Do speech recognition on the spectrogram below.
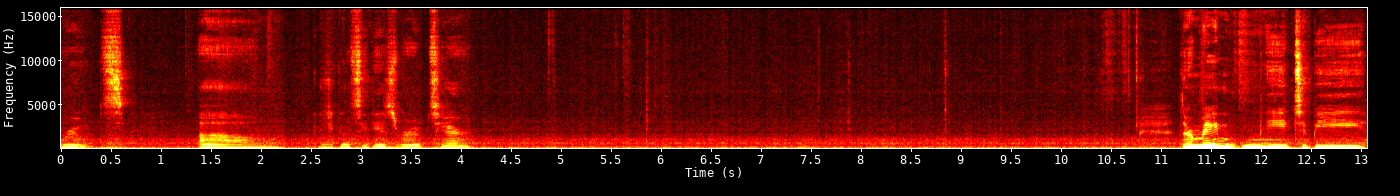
roots. Um, you can see these roots here. There may need to be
